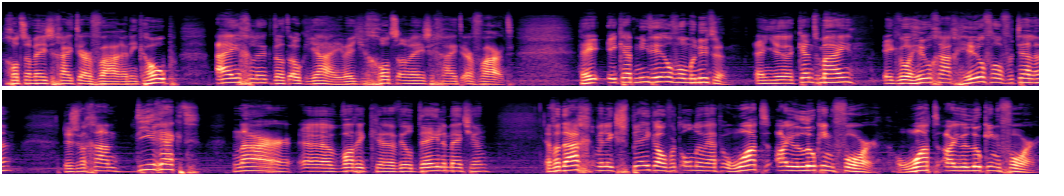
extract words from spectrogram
Gods aanwezigheid te ervaren. En ik hoop eigenlijk dat ook jij, weet je, Gods aanwezigheid ervaart. hey, ik heb niet heel veel minuten. En je kent mij, ik wil heel graag heel veel vertellen. Dus we gaan direct naar uh, wat ik uh, wil delen met je. En vandaag wil ik spreken over het onderwerp What are you looking for? What are you looking for?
